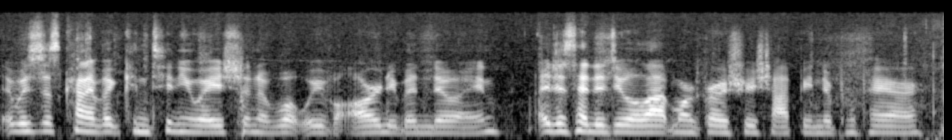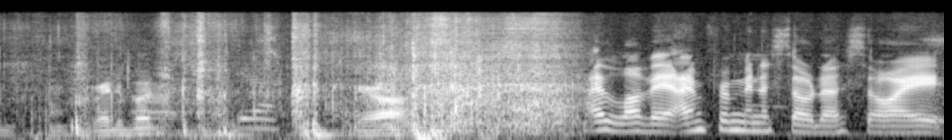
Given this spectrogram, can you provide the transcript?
it was just kind of a continuation of what we've already been doing. I just had to do a lot more grocery shopping to prepare. Okay. Ready, bud? Yeah. You're off. I love it. I'm from Minnesota, so I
